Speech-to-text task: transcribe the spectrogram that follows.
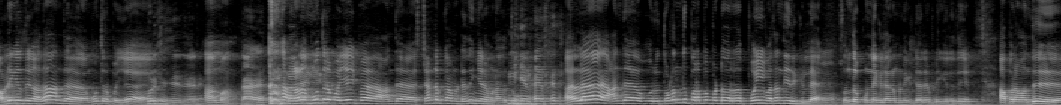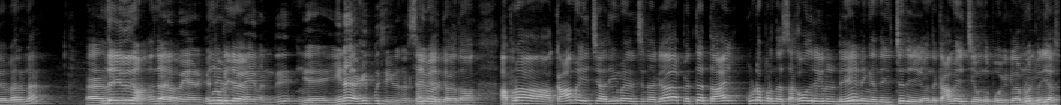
அப்படிங்கிறதுக்காக தான் அந்த மூத்திரப்பைய குடிச்சு வச்சிருக்காரு. ஆமா. நான் அதை அதனால மூத்திரப்பைய இப்ப அந்த ஸ்டாண்டப் காமெடி வந்து இங்க நம்ம நகர்த்துவோம். அதனால அந்த ஒரு தொடர்ந்து பரப்பப்பட்டு வர்ற பொய் வதந்தி இருக்குல்ல சொந்த பொண்ணை கல்யாணம் பண்ணிக்கிட்டாரு அப்படிங்கிறது. அப்புறம் வந்து வேற என்ன? இந்த இதுதான். அந்த உங்களுடைய வந்து இன அழிப்பு செய்வதற்கு செய்வதற்காக. தான் அப்புறம் காம இச்சை அதிகமாயிருச்சுனாக்கா பெத்த தாய் கூட பிறந்த சகோதரிகளிடையே நீங்க அந்த இச்சை அந்த காம இச்சையை வந்து போக்கிக்கலாம்னு பெரியார்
